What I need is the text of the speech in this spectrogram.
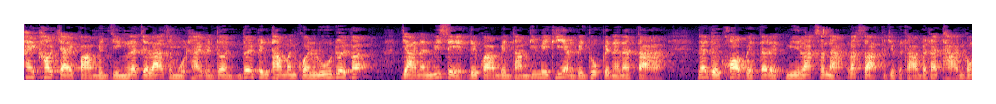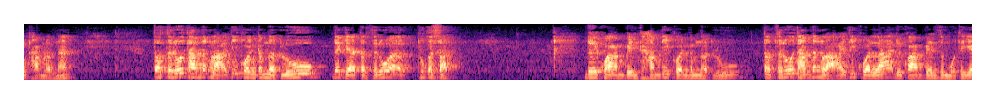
ให้เข้าใจความเป็นจริง และจะละสมุทัยเป็นต้น ด้วยเป็นธรรมมันควรรู้ด้วยพระญาณอันวิเศษโดยความเป็นธรรมที่ไม่เที่ยงเป็นทุกข์เป็นอนัตตา และโดยข้อเบ็ดเตล็ดมีลักษณะลักษณะปิจุปฐานประทัดฐานของธรรมเหล่านั้นตัสรู้ธรรมทั้งหลายที่ควรกำหนดรู้ได้แก่ตัสรู้ทุกขสัตว์โดยความเป็นธรรมที่ควรกำหนดรู้ ตัสรู้ธรรมทั้งหลายที่ควรละโดยความเป็นสมุทัย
